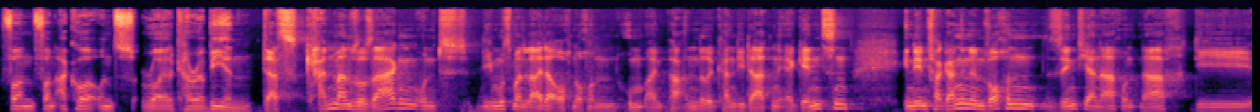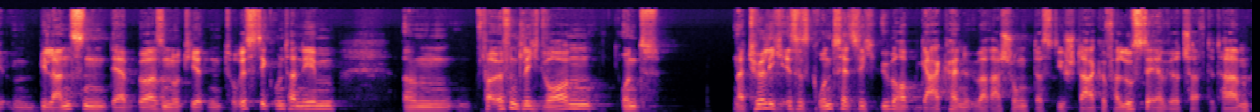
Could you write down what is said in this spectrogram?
von, von Accor und Royal Caribbean. Das kann man so sagen und die muss man leider auch noch um, ein paar andere Kandidaten ergänzen. In den vergangenen Wochen sind ja nach und nach die Bilanzen der börsennotierten Touristikunternehmen ähm, veröffentlicht worden und natürlich ist es grundsätzlich überhaupt gar keine Überraschung, dass die starke Verluste erwirtschaftet haben.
